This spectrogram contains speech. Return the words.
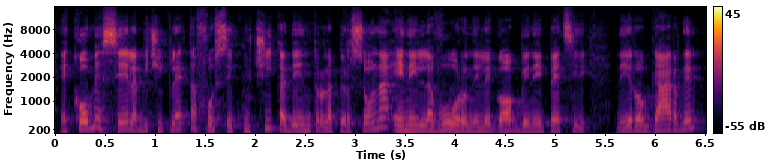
è come se la bicicletta fosse cucita dentro la persona e nel lavoro, nelle gobbe, nei pezzi, nei rock garden,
